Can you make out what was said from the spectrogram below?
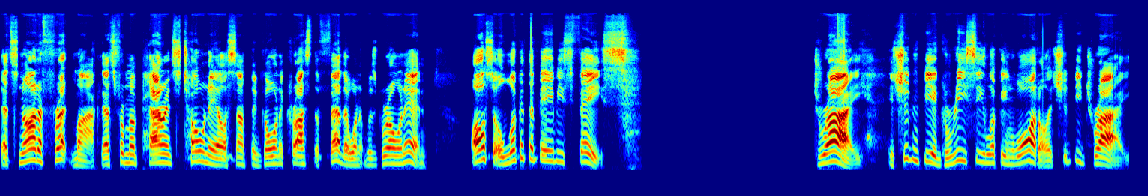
That's not a fret mark. That's from a parent's toenail or something going across the feather when it was growing in. Also, look at the baby's face. Dry. It shouldn't be a greasy looking wattle. It should be dry.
